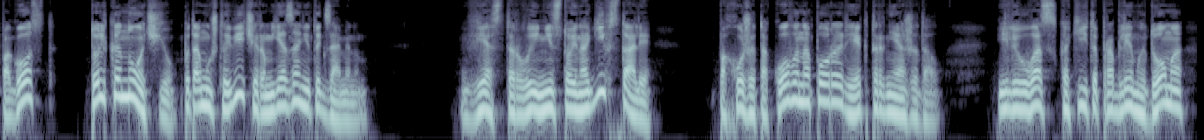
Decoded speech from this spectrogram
Погост, только ночью, потому что вечером я занят экзаменом. Вестер, вы не с той ноги встали? Похоже, такого напора ректор не ожидал. Или у вас какие-то проблемы дома —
